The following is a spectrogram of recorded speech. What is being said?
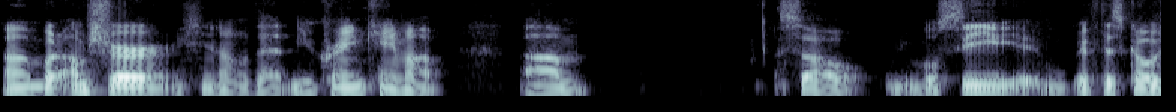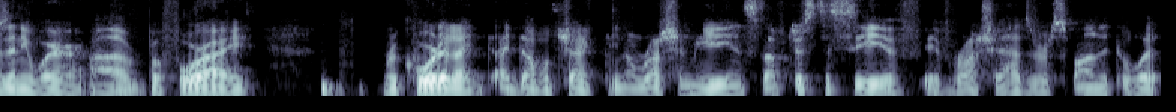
Um, but I'm sure you know that Ukraine came up. Um, so we'll see if this goes anywhere. Uh, before I recorded, I, I double checked, you know, Russian media and stuff just to see if if Russia has responded to what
